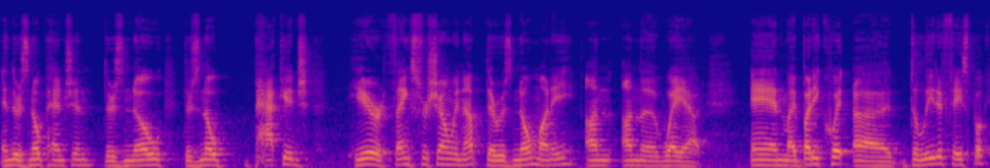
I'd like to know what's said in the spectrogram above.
and there's no pension, there's no there's no package here. Thanks for showing up. There was no money on on the way out. And my buddy quit uh, deleted facebook.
